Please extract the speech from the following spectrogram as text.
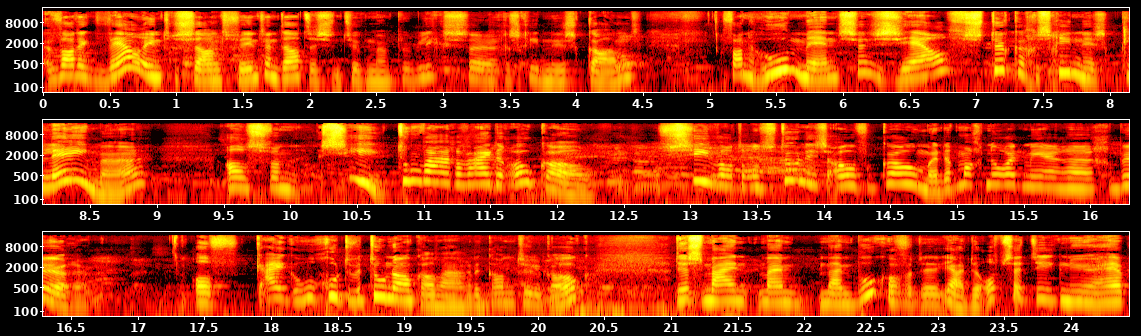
wat ik wel interessant vind, en dat is natuurlijk mijn publieksgeschiedeniskant, van hoe mensen zelf stukken geschiedenis claimen als van, zie, toen waren wij er ook al. Of zie wat ons toen is overkomen. Dat mag nooit meer eh, gebeuren. Of kijk hoe goed we toen ook al waren. Dat kan natuurlijk ook. Dus mijn, mijn, mijn boek, of de, ja, de opzet die ik nu heb,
